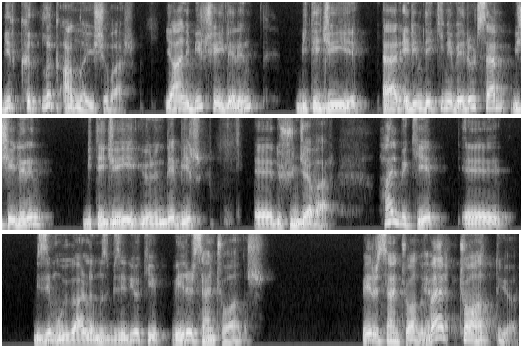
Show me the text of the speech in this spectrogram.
Bir kıtlık anlayışı var. Yani bir şeylerin biteceği, eğer elimdekini verirsem bir şeylerin biteceği yönünde bir e, düşünce var. Halbuki e, bizim uygarlığımız bize diyor ki verirsen çoğalır. Verirsen çoğalır. Evet. Ver çoğalt diyor.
